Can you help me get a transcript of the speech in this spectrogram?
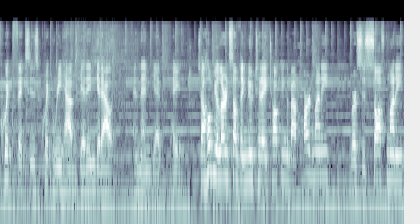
quick fixes, quick rehabs, get in, get out, and then get paid. So I hope you learned something new today talking about hard money versus soft money,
